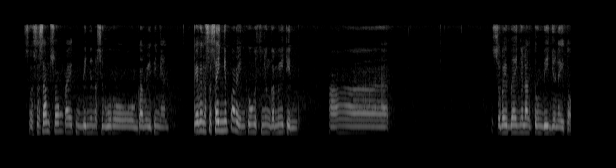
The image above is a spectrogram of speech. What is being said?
So sa Samsung kahit hindi nyo na siguro gamitin yan pero nasa sa inyo pa rin kung gusto nyo gamitin ah subaybayan nyo lang tong video na ito.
